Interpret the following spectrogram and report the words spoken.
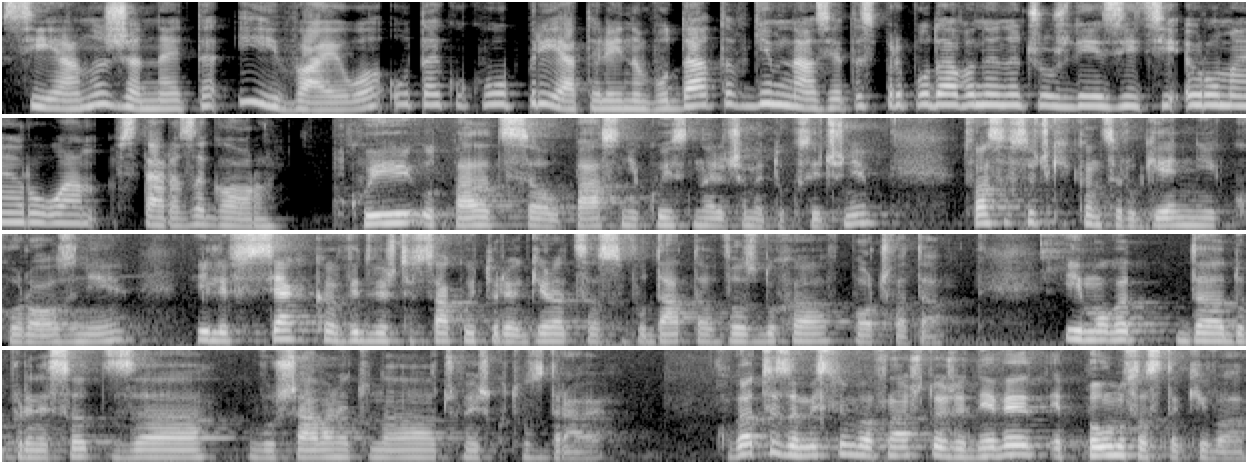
Сияна, Жанета и Ивайла от Екоклуб Приятели на водата в гимназията с преподаване на чужди езици Румен Ролан в Стара Загора. Кои отпадъци са опасни, кои се наричаме токсични? Това са всички канцерогенни, корозни или всякакъв вид вещества, които реагират с водата, въздуха в почвата и могат да допринесат за влушаването на човешкото здраве. Когато се замислим в нашето ежедневие е пълно с такива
